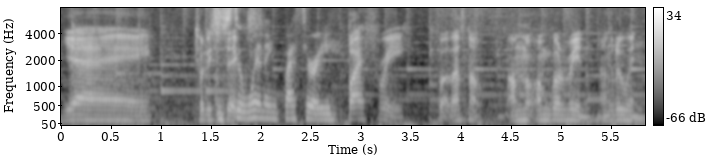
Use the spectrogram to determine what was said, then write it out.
Yay! I'm still winning by three. By three. But that's not. I'm not. I'm gonna win. I'm gonna win.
